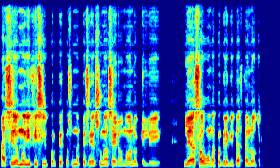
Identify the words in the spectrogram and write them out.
ha sido muy difícil porque esto es una especie de suma cero, ¿no? Lo que le, le das a uno es porque le quitaste al otro.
